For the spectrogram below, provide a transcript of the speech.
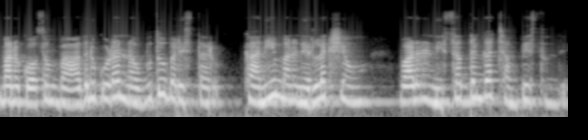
మన కోసం బాధను కూడా నవ్వుతూ భరిస్తారు. కానీ మన నిర్లక్ష్యం వాళ్ళని నిశ్శబ్దంగా చంపేస్తుంది.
